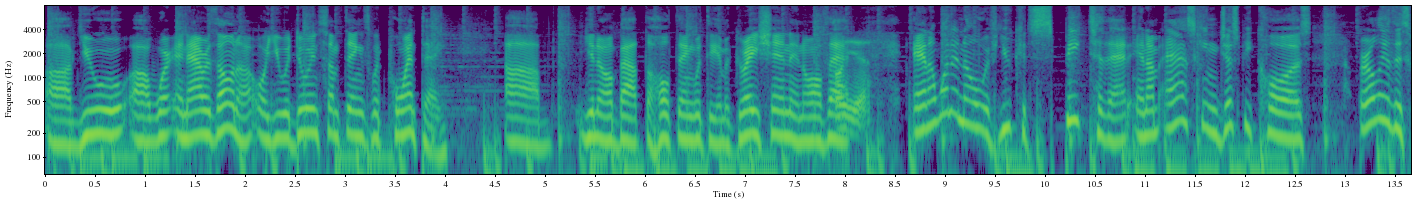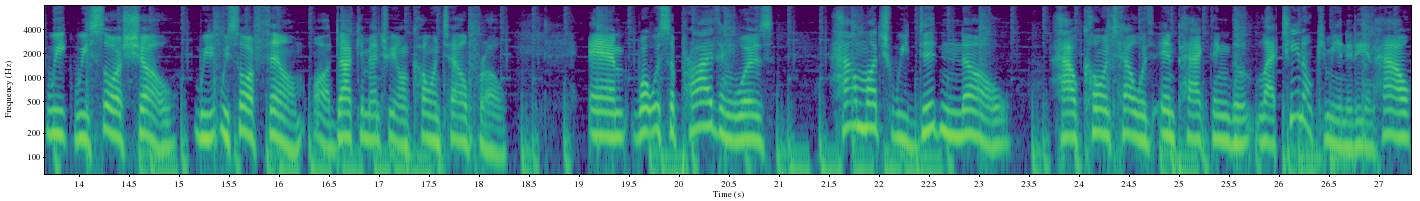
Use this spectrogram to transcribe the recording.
uh, you uh, were in Arizona, or you were doing some things with Puente. Uh, you know about the whole thing with the immigration and all that. Oh, yeah. And I want to know if you could speak to that. And I'm asking just because earlier this week we saw a show, we, we saw a film, a documentary on COINTELPRO. And what was surprising was how much we didn't know how COINTEL was impacting the Latino community and how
